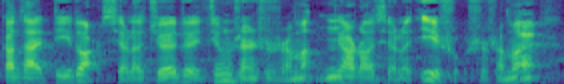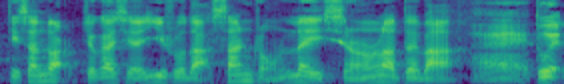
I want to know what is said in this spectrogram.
刚才第一段写了绝对精神是什么，嗯第二段写了艺术是什么，哎第三段就该写艺术的三种类型了，对吧？哎，对。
